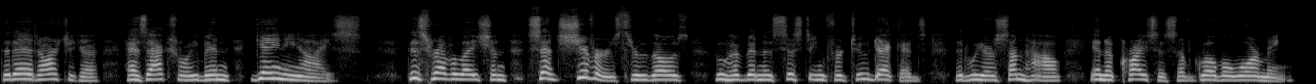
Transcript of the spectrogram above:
that Antarctica has actually been gaining ice. This revelation sent shivers through those who have been insisting for two decades that we are somehow in a crisis of global warming.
